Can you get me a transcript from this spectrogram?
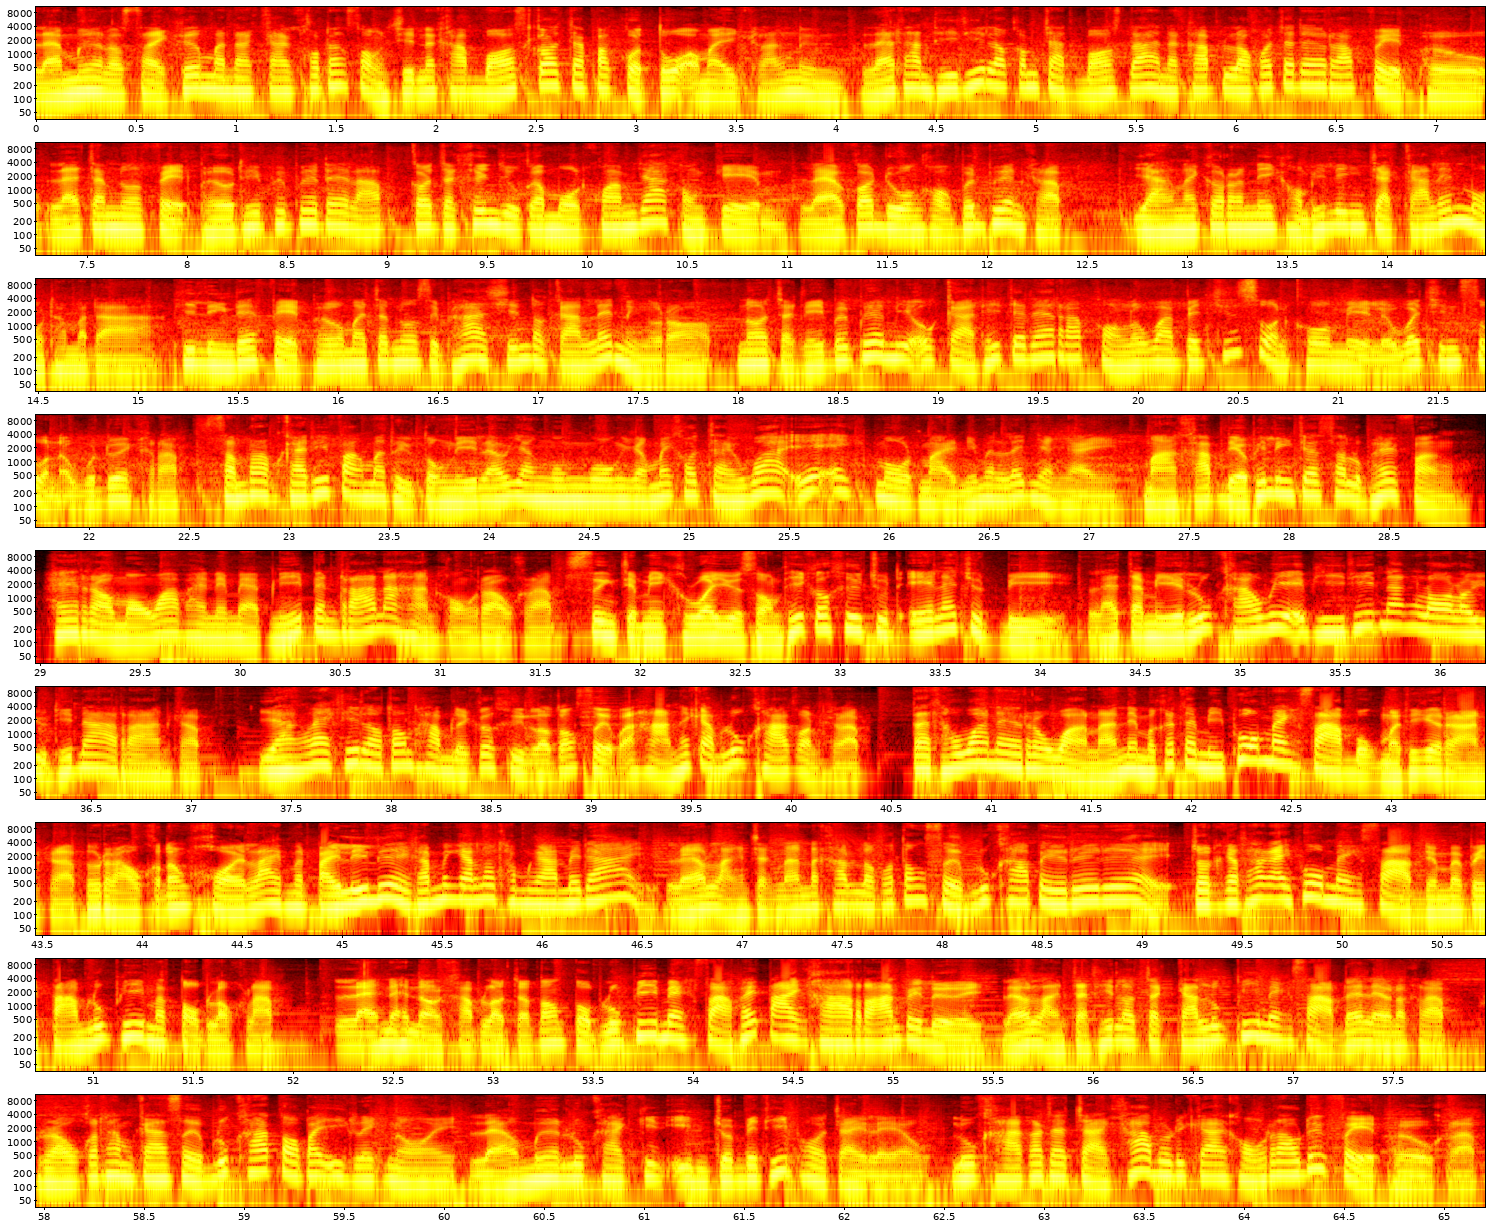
และเมื่อเราใส่เครื่องบรรณาการครบทั้ง 2 ชิ้นนะครับบอสก็จะปรากฏตัวออกมาอีกครั้งหนึ่ง และทันทีที่เรากำจัดบอสได้นะครับ เราก็จะได้รับเฟดเพลและจำนวนเฟดเพลที่เพื่อนๆได้รับ ก็จะขึ้นอยู่กับโหมดความยากของเกม แล้วก็ดวงของเพื่อนๆครับ อย่างในกรณีของพี่ลิงจากการเล่นโหมดธรรมดา พี่ลิงได้เฟดเพลมาจำนวน 15 ชิ้นต่อการเล่น 1 รอบ นอกจากนี้เพื่อนๆมีโอกาสที่จะได้รับของรางวัลเป็นชิ้นส่วนโคเมหรือว่าชิ้นส่วนอาวุธด้วยครับสำหรับใครที่ฟังมาถึงตรงนี้แล้วยังงงๆ ยังไม่เข้าใจว่าเอ๊ะโหมดใหม่นี้มันเล่นยังไง มาครับเดี๋ยวพี่ลิงจะสรุปให้ฟัง ให้เรามองว่าภายในแมปนี้เป็นร้านอาหารของเราครับ ซึ่งจะมีครัวอยู่ 2 ที่ก็คือจุด A และจุด B และจะมีลูกค้า VIP ที่นั่งรอเราอยู่ที่หน้าร้านครับ อย่างแรกที่เราต้องทำเลยก็คือเราต้องเสิร์ฟอาหารให้กับลูกค้าก่อนครับ แต่ทว่าในระหว่างนั้นเนี่ยมันก็จะมีพวกแมงสาบบุกมาที่ร้านครับ เราก็ต้องคอยไล่มันไปเรื่อยๆครับ ไม่งั้นเราทำงานไม่ได้ แล้วหลังจากนั้นนะครับเราก็ต้องเสิร์ฟลูกค้าไปเรื่อยๆ จนกระทั่งไอ้พวกแมงสาบเนี่ยมันไปตามลูกพี่มาตบเราครับและแน่นอนครับเราจะต้องตบลูกพี่แมงสาบให้ตายคาร้านไปเลย แล้วหลังจากที่เราจัดการลูกพี่แมงสาบได้แล้วนะครับ เราก็ทำการเสิร์ฟลูกค้าต่อไปอีกเล็กน้อย แล้วเมื่อลูกค้ากินอิ่มจนเป็นที่พอใจแล้ว ลูกค้าก็จะจ่ายค่าบริการของเราด้วยเฟดเพลครับ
